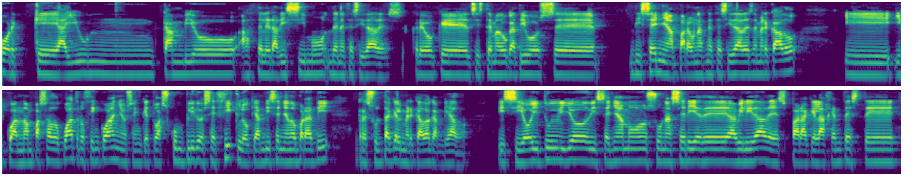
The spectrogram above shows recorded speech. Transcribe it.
Porque hay un cambio aceleradísimo de necesidades. Creo que el sistema educativo se diseña para unas necesidades de mercado y, y cuando han pasado cuatro o cinco años en que tú has cumplido ese ciclo que han diseñado para ti, resulta que el mercado ha cambiado. Y si hoy tú y yo diseñamos una serie de habilidades para que la gente esté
